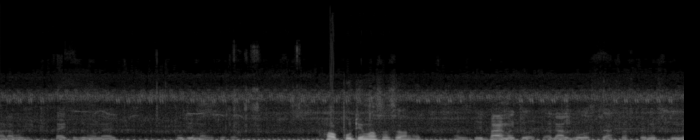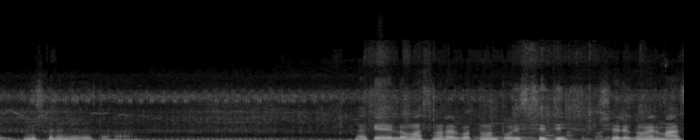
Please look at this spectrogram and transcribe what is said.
আর চাইতেছে মনে হয় পুটি মাছ তো হ্যাঁ পুঁটি মাছ আছে অনেক। আর যদি বাম আস্তে আস্তে আস্তে মিক্স করে নেবি মিস করে নিয়ে যেত হ্যাঁ। দেখে এলো মাছ মারার বর্তমান পরিস্থিতি সেরকমের মাছ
